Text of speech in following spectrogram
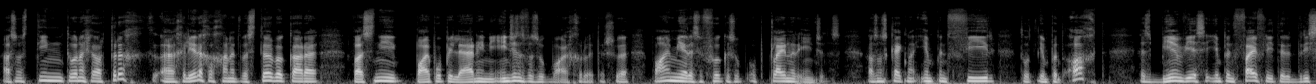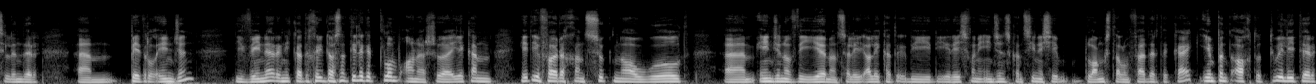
as ons 10, 20 jaar terug uh, gelede gegaan het, was turbo karre was nie baie populêr nie en die engines was ook baie groter. So baie meer is 'n fokus op op kleiner engines. As ons kyk na 1.4 tot 1.8 is BMW se 1.5 liter 3-silinder ehm um, petrol engine die wenner in die kategorie. Daar's natuurlik 'n klomp ander. So jy kan net eenvoudig gaan soek na World um Engine of the Year dan sal jy al die die die res van die engines kan sien as jy belangstel om verder te kyk. 1.8 tot 2 liter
